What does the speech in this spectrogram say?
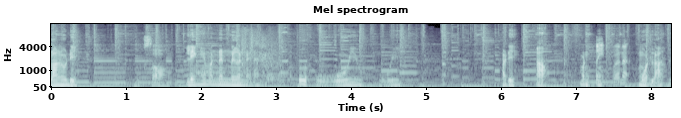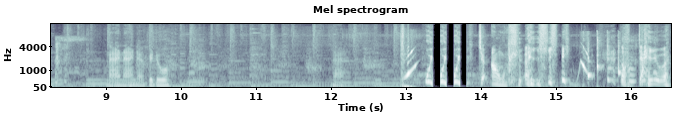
ลองดูดิ ลูกสองเล็งให้มันเนินๆหน่อยนะ โอ้โหโอ้ยเอาดิ อ้าว มันติดไว้น่ะหมดเหรอ ไหนไหนเดี๋ยวไปดู เอาไอ้ตกใจว่ะ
